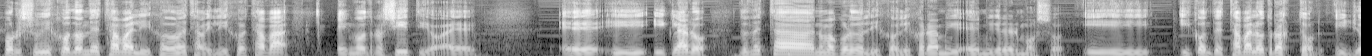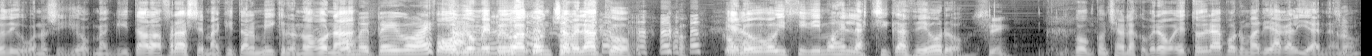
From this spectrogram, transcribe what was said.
por su hijo, ¿dónde estaba el hijo? ¿Dónde estaba? El hijo estaba en otro sitio. eh, eh, y, y claro, ¿dónde está? No me acuerdo el hijo, el hijo era eh, Miguel Hermoso. Y, y contestaba el otro actor. Y yo digo, bueno, si yo me han quitado la frase, me han quitado el micro, no hago O nada, me pego a esta. pues yo me pego a Concha Velasco. que luego coincidimos en Las Chicas de Oro Sí. con Concha Velasco. Pero esto era por María Galeana, ¿no?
